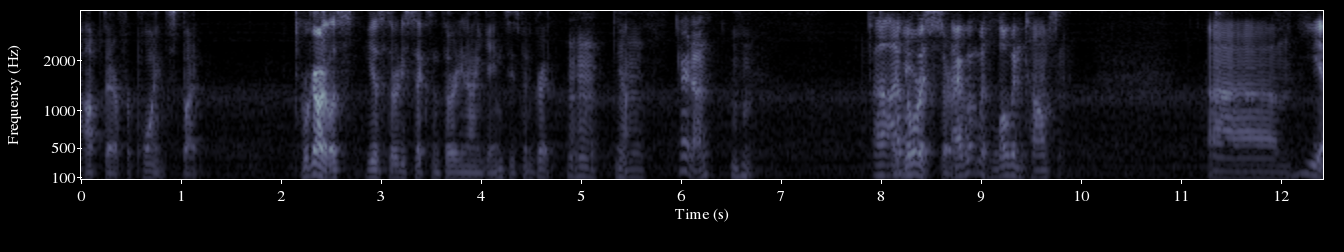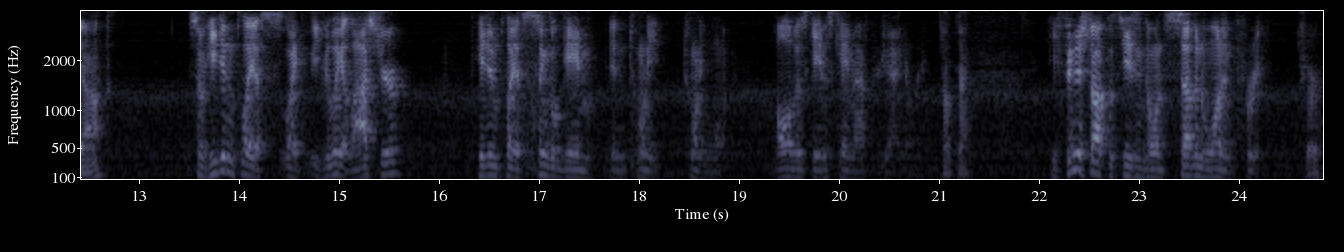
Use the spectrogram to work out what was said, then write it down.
up there for points, but regardless, he has 36 and 39 games. He's been great. Mm-hmm. Yeah. Right on. Mm-hmm. Uh, I went yours, with, sir. I went with Logan Thompson. Um, Yeah. so he didn't play a like if you look at last year, he didn't play a single game in 2021. All of his games came after January. Okay. He finished off the season going seven one and three, Sure.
